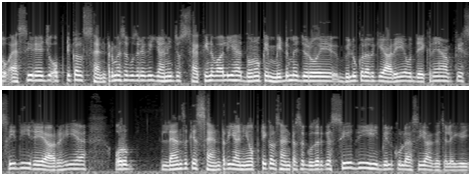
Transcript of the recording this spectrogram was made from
तो ऐसी रे जो ऑप्टिकल सेंटर में से गुजरेगी, यानी जो सेकंड वाली है, दोनों के मिड में जो रे ब्लू कलर की आ रही है, वो देख रहे हैं आपके, सीधी रे आ रही है। और लेंस के सेंटर यानी ऑप्टिकल सेंटर से गुजर के सीधी ही बिल्कुल ऐसी आगे चलेगी।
